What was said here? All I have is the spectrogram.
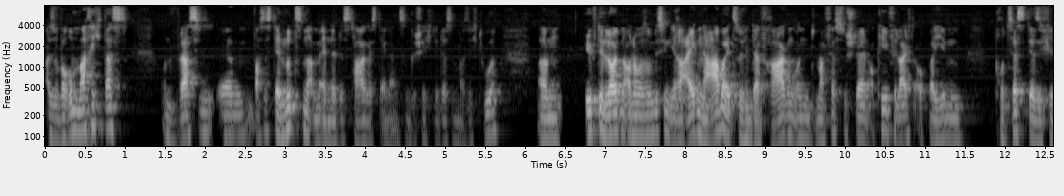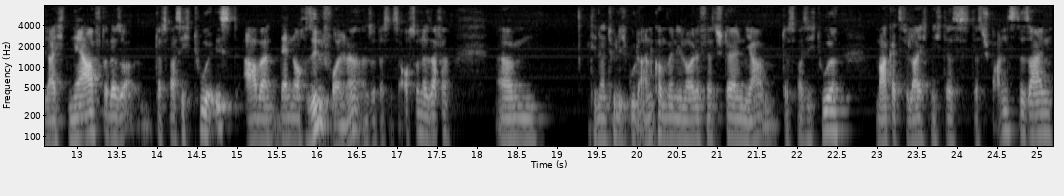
also warum mache ich das und was, ähm, was ist der Nutzen am Ende des Tages der ganzen Geschichte dessen, was ich tue. Ähm, hilft den Leuten auch noch so ein bisschen ihre eigene Arbeit zu hinterfragen und mal festzustellen, okay, vielleicht auch bei jedem Prozess, der sich vielleicht nervt oder so. Das, was ich tue, ist aber dennoch sinnvoll. Ne? Also das ist auch so eine Sache, ähm, die natürlich gut ankommt, wenn die Leute feststellen, ja, das, was ich tue, mag jetzt vielleicht nicht das, das Spannendste sein,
